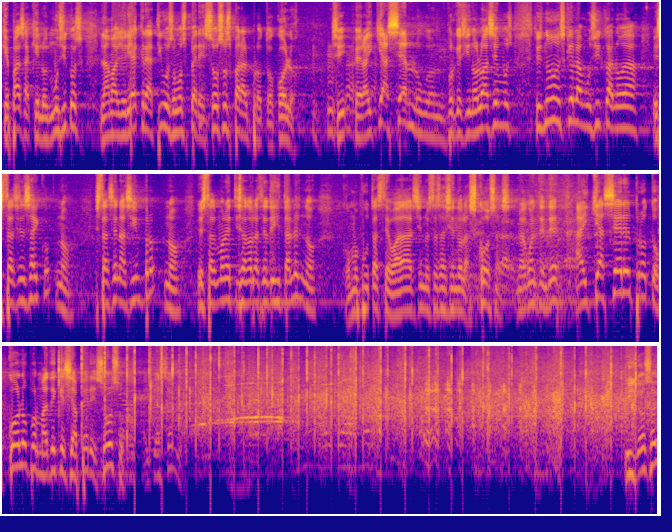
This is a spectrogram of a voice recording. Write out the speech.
¿Qué pasa? Que los músicos, la mayoría creativos somos perezosos para el protocolo, ¿sí? Pero hay que hacerlo, porque si no lo hacemos, pues no, es que la música no da. ¿Estás en Psycho? No. ¿Estás en Asimpro? No. ¿Estás monetizando las tiendas digitales? No. ¿Cómo putas te va a dar si no estás haciendo las cosas? ¿Me hago entender? Hay que hacer el protocolo por más de que sea perezoso. Hay que hacerlo. Y yo soy,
